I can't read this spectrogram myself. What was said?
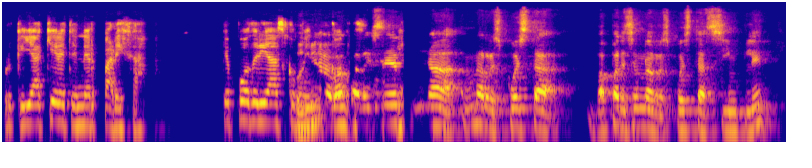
Porque ya quiere tener pareja. ¿Qué podrías comentar? Pues va a parecer una, respuesta, va a parecer una respuesta simple,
